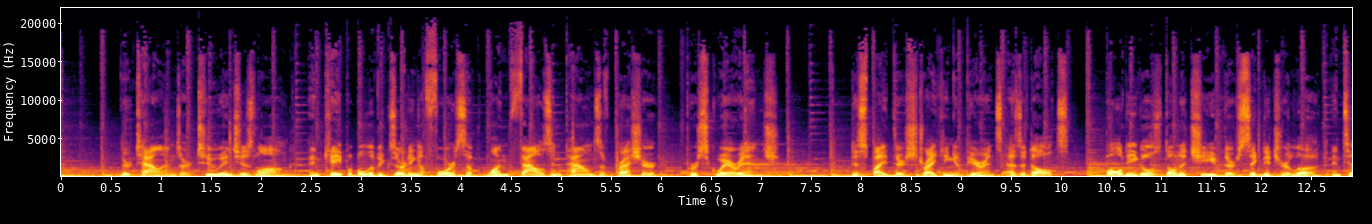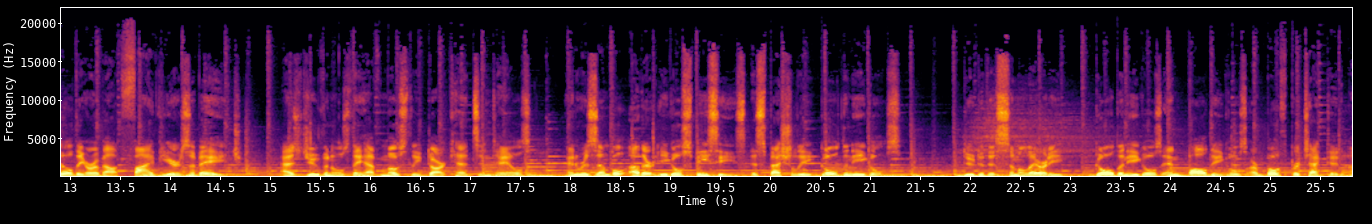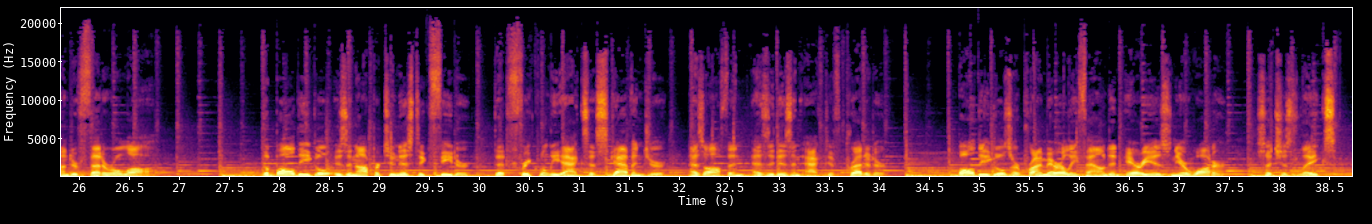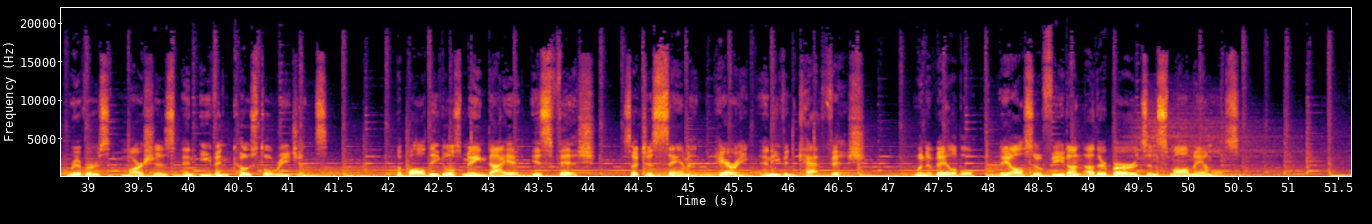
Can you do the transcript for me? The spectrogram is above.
Their talons are two inches long and capable of exerting a force of 1,000 pounds of pressure per square inch. Despite their striking appearance as adults, bald eagles don't achieve their signature look until they are about five years of age. As juveniles, they have mostly dark heads and tails and resemble other eagle species, especially golden eagles. Due to this similarity, golden eagles and bald eagles are both protected under federal law. The bald eagle is an opportunistic feeder that frequently acts as scavenger as often as it is an active predator. Bald eagles are primarily found in areas near water, such as lakes, rivers, marshes, and even coastal regions. The bald eagle's main diet is fish, such as salmon, herring, and even catfish. When available, they also feed on other birds and small mammals.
